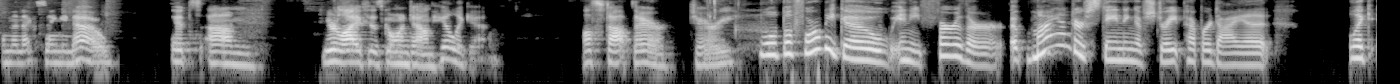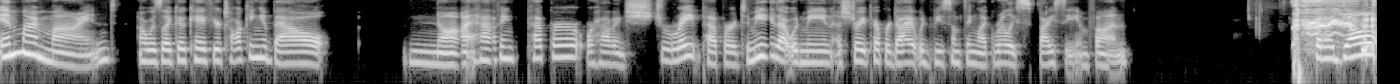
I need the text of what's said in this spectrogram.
And the next thing you know, it's um, your life is going downhill again. I'll stop there, Jerry. Well, before we go any further, uh, my understanding of straight pepper diet, like in my mind, I was like, okay, if you're talking about not having pepper or having straight pepper, to me, that would mean a straight pepper diet would be something like really spicy and fun. but I don't,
